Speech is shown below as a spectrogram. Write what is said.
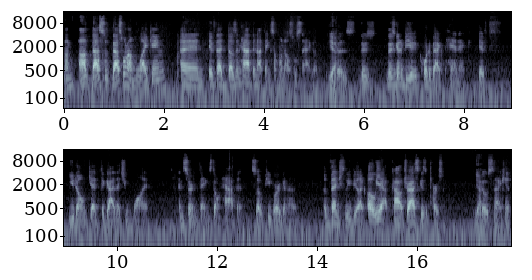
I'm, I'm, that's that's what I'm liking. And if that doesn't happen, I think someone else will snag him. Yeah. Because there's there's going to be a quarterback panic if you don't get the guy that you want, and certain things don't happen. So people are going to eventually be like, "Oh yeah, Kyle Trask is a person. Yeah. Go snag him."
